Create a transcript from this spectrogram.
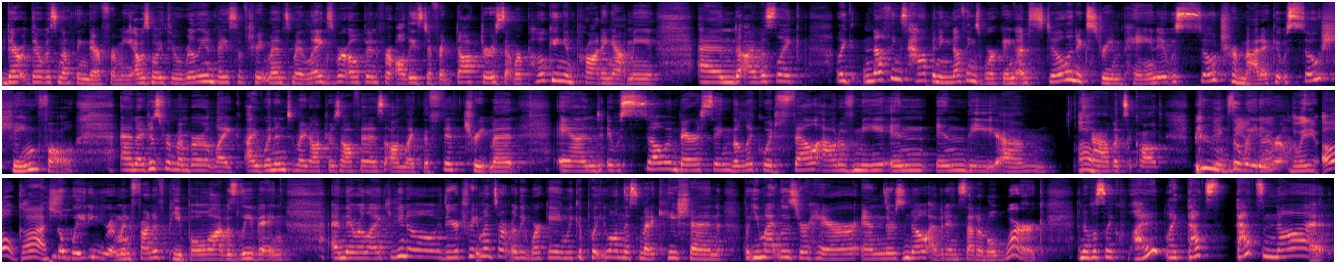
there there was nothing there for me. I was going through really invasive treatments. My legs were open for all these different doctors that were poking and prodding at me, and I was like like nothing's happening, nothing's working. I'm still in extreme pain. It was so traumatic. It was so shameful. And I just remember like I went into my doctor's office on like the fifth treatment and it was so embarrassing. The liquid fell out of me in in the um oh. uh, what's it called? the waiting room. The waiting. Oh gosh. The waiting room in front of people while I was leaving, and they were like, you know, your treatments aren't really working. We could put you on this medication, but you might lose your hair, and there's no evidence that it'll work. And I was like, what? Like that's that's not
